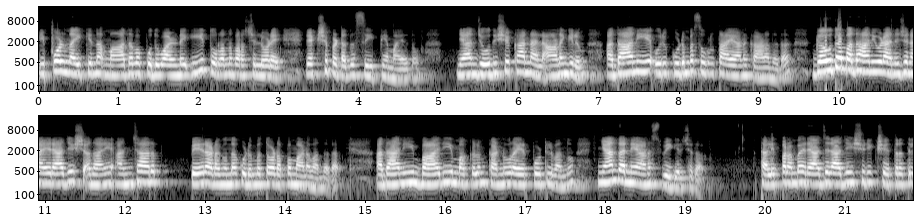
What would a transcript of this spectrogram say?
ഇപ്പോൾ നയിക്കുന്ന മാധവ പൊതുവാളിന്റെ ഈ തുറന്നു പറച്ചിലോടെ രക്ഷപ്പെട്ടത് സി പി എം ആയിരുന്നു. ഞാൻ ജ്യോതിഷക്കാരനല്ല ആണെങ്കിലും അദാനിയെ ഒരു കുടുംബ സുഹൃത്തായാണ് കാണുന്നത്. ഗൗതം അദാനിയുടെ അനുജനായ രാജേഷ് അദാനി അഞ്ചാറ് പേരടങ്ങുന്ന കുടുംബത്തോടൊപ്പമാണ് വന്നത്. അദാനിയും ഭാര്യയും മക്കളും കണ്ണൂർ എയർപോർട്ടിൽ വന്നു. ഞാൻ തന്നെയാണ് സ്വീകരിച്ചത്. തളിപ്പറമ്പ് രാജരാജേശ്വരി ക്ഷേത്രത്തിൽ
